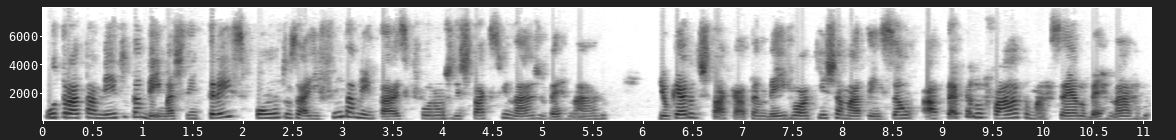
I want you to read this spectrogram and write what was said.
O tratamento também, mas tem três pontos aí fundamentais que foram os destaques finais de Bernardo, eu quero destacar também, vou aqui chamar a atenção, até pelo fato, Marcelo, Bernardo,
